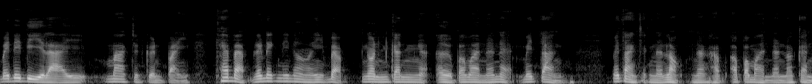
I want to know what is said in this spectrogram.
ไม่ได้ดีร้ายมากจนเกินไป แค่แบบเล็กๆน้อยๆแบบงอนกันเออประมาณนั้นแหละไม่ต่างไม่ต่างจากนั้นหรอกนะครับเอาประมาณนั้นแล้วกัน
